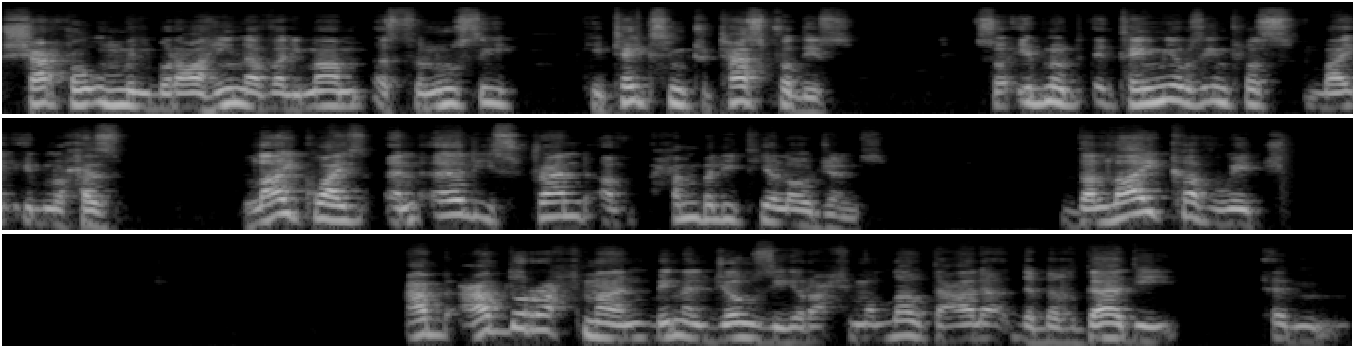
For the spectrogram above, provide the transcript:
Sharh Umm al Barahin of Al Imam al Sanusi, he takes him to task for this. So Ibn Taymiyyah was influenced by Ibn Hazm. Likewise, an early strand of Hanbali theologians, the like of which Abdul Rahman bin al Jawzi, rahimahullah ta'ala, the Baghdadi um,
